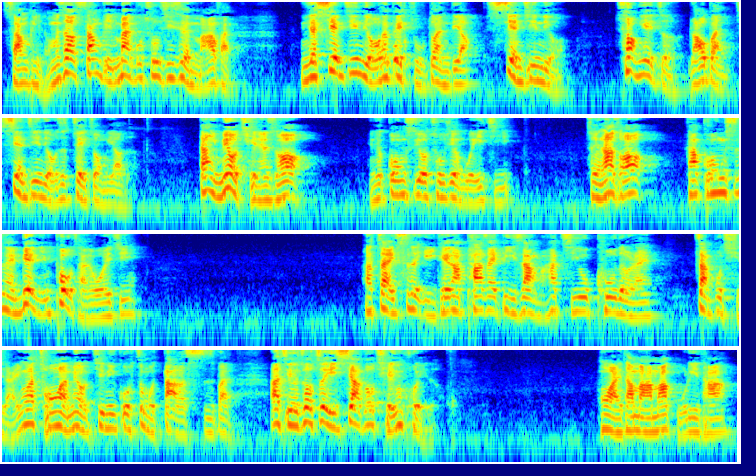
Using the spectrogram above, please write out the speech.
商品。我们知道商品卖不出去是很麻烦，你的现金流会被阻断掉，现金流，创业者老板现金流是最重要的。当你没有钱的时候，你的公司又出现危机，所以那时候他公司呢面临破产的危机。他再一次的雨天，他趴在地上，他几乎哭的呢站不起来，因为他从来没有经历过这么大的失败。他觉得说这一下都全毁了。后来他妈妈鼓励他，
